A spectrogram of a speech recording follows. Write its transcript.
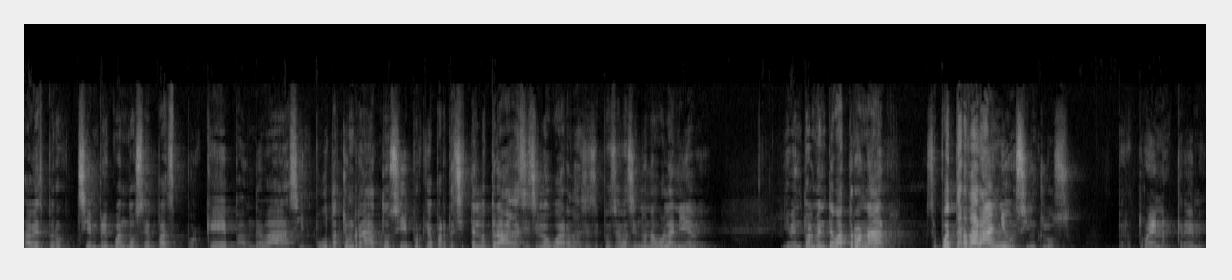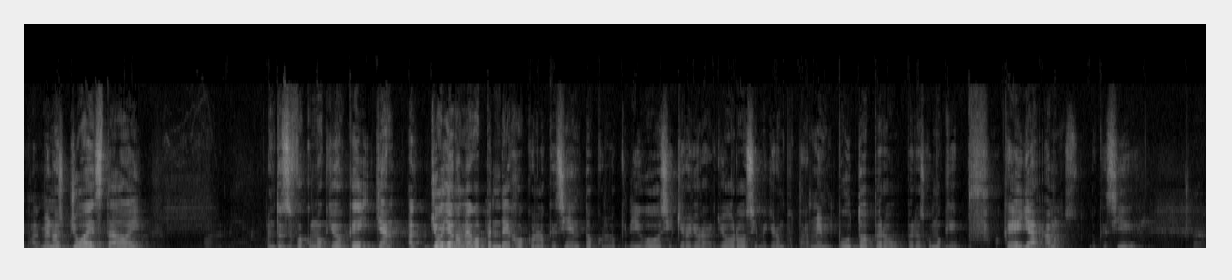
¿sabes? Pero siempre y cuando sepas por qué, para dónde vas, y empútate un rato, sí, porque aparte si te lo tragas y si lo guardas, ese pues se va haciendo una bola de nieve. Y eventualmente va a tronar. Se puede tardar años incluso, truena, créeme. Al menos yo he estado ahí. Entonces fue como que, ok, ya, yo ya no me hago pendejo con lo que siento, con lo que digo, si quiero llorar lloro, si me quiero emputar me emputo, pero, pero es como que, pff, ok, ya, vámonos, lo que sigue. Claro.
